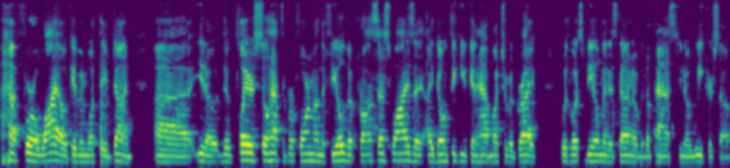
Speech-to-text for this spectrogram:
uh, for a while given what they've done. Uh, you know, the players still have to perform on the field, but process wise, I, I, don't think you can have much of a gripe with what Spielman has done over the past, you know, week or so.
